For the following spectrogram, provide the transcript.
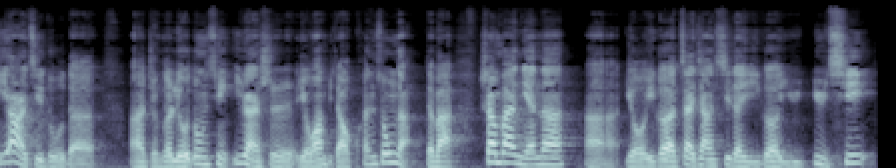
一二季度的。啊，整个流动性依然是有望比较宽松的，对吧？上半年呢，啊，有一个再降息的一个预预期，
